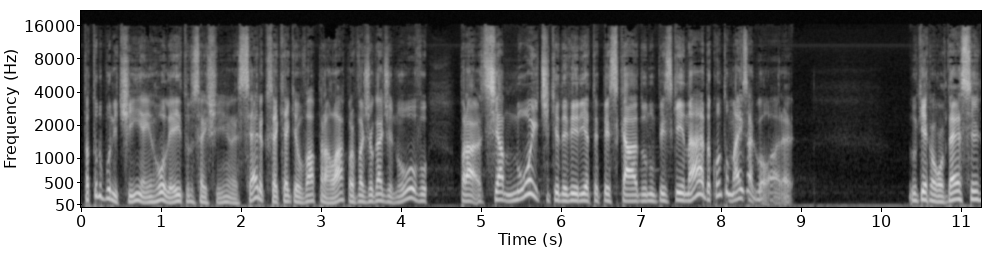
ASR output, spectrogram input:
Tá tudo bonitinho, enrolei tudo certinho. É sério que você quer que eu vá para lá para jogar de novo? Pra, se à noite que deveria ter pescado não pesquei nada, quanto mais agora? O que, que acontece?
